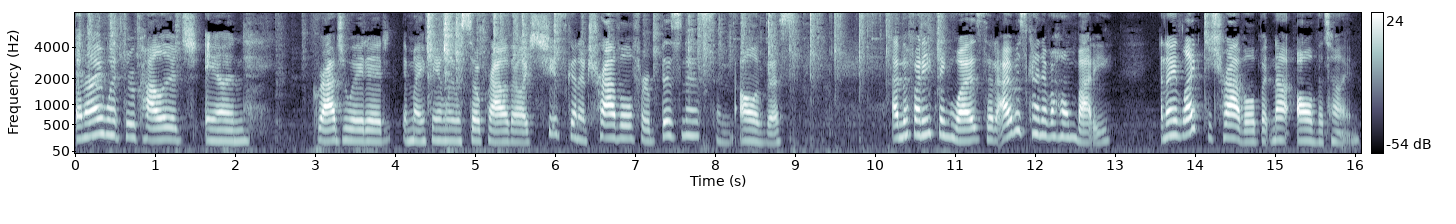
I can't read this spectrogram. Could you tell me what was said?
And I went through college and graduated, and my family was so proud. They're like, she's going to travel for business and all of this. And the funny thing was that I was kind of a homebody, and I liked to travel, but not all the time.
